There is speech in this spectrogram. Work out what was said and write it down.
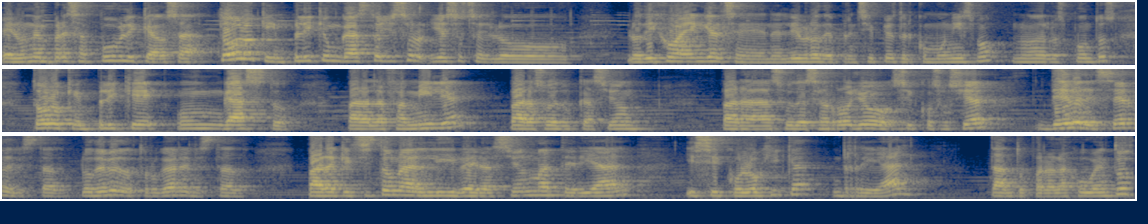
en una empresa pública, o sea, todo lo que implique un gasto y eso y eso se lo lo dijo Engels en el libro de Principios del Comunismo, uno de los puntos, todo lo que implique un gasto para la familia, para su educación, para su desarrollo psicosocial, debe de ser del Estado, lo debe de otorgar el Estado, para que exista una liberación material y psicológica real, tanto para la juventud,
